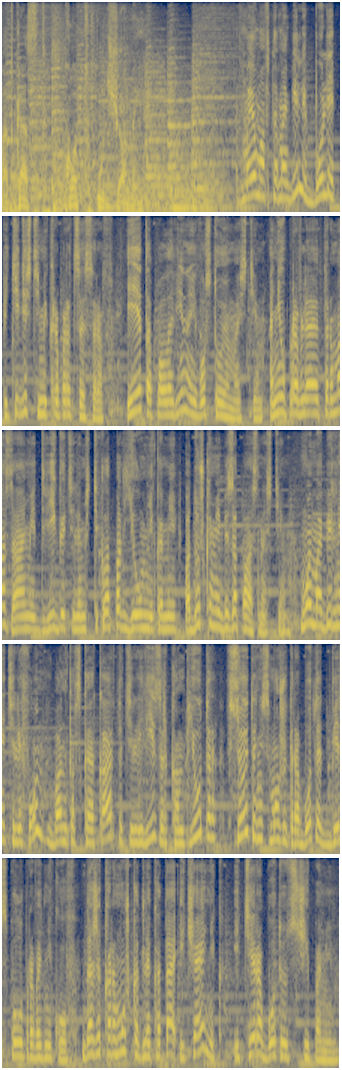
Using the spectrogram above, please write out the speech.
подкаст «Кот ученый». В моем автомобиле более 50 микропроцессоров, и это половина его стоимости. Они управляют тормозами, двигателем, стеклоподъемниками, подушками безопасности. Мой мобильный телефон, банковская карта, телевизор, компьютер – все это не сможет работать без полупроводников. Даже кормушка для кота и чайник и те работают с чипами.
